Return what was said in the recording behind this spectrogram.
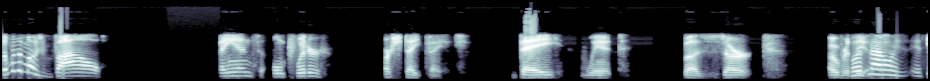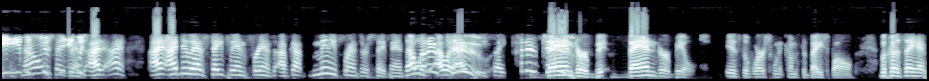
some of the most vile fans on Twitter are state fans. They went berserk over Well, this. it's not only it's, It- it's it not only just- state it fans. was- I, I I I do have state fan friends. I've got many friends that are state fans. I Oh, I would do I would too. actually say I do too. Vanderbilt Vanderbilt is the worst when it comes to baseball because they have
